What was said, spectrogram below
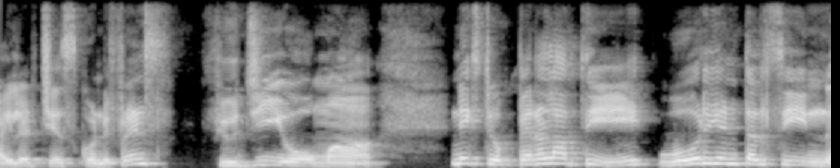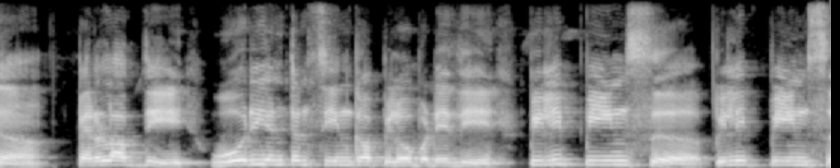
హైలైట్ చేసుకోండి friends Fujiyama. Next pearl of the oriental seas. Pearl of the oriental సీన్గా పిలువబడేది ఫిలిప్పీన్స్ ఫిలిప్పీన్స్.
